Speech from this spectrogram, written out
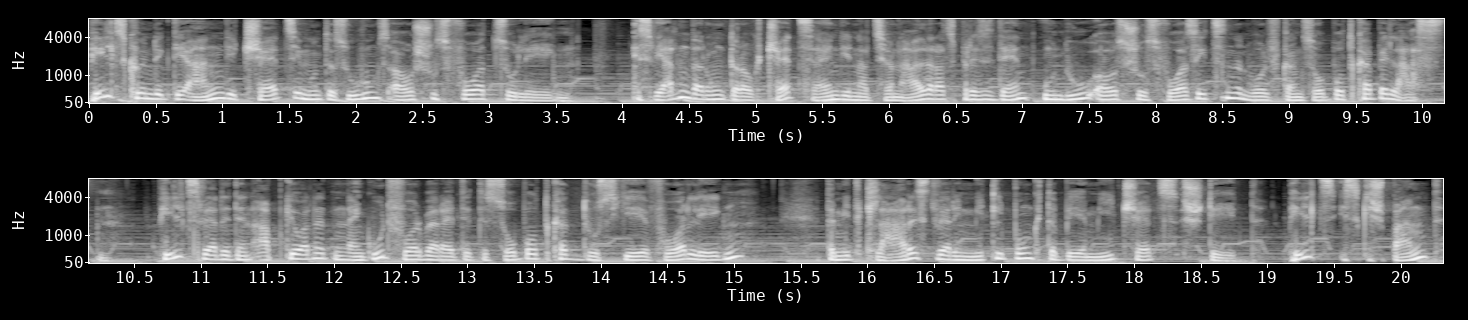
Pilz kündigte an, die Chats im Untersuchungsausschuss vorzulegen. Es werden darunter auch Chats sein, die Nationalratspräsident und U-Ausschussvorsitzenden Wolfgang Sobotka belasten. Pilz werde den Abgeordneten ein gut vorbereitetes Sobotka-Dossier vorlegen, damit klar ist, wer im Mittelpunkt der BMI-Chats steht. Pilz ist gespannt,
